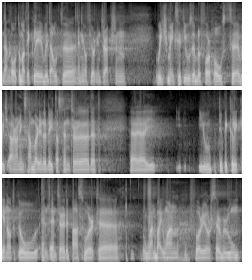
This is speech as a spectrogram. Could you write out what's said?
done automatically without uh, any of your interaction, which makes it usable for hosts which are running somewhere in a data center that you typically cannot go and enter the password uh, one by one for your server room.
